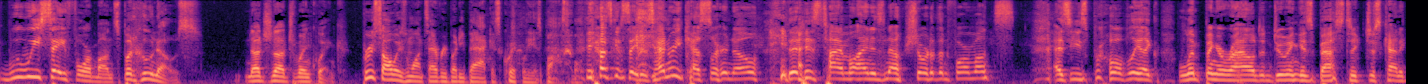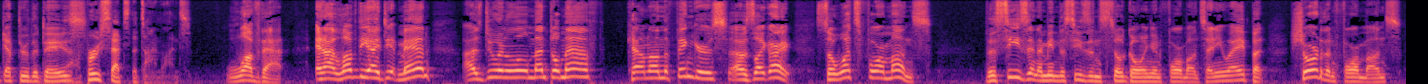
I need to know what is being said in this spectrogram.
we we say four months, but who knows? Nudge, nudge, wink, wink. Bruce always wants everybody back as quickly as possible. I was going to say, does Henry Kessler know that his timeline is now shorter than four months? As he's probably like limping around and doing his best to just kind of get through the days. Bruce sets the timelines. Love that. And I love the idea. Man, I was doing a little mental math, counting on the fingers. I was like, all right, so what's four months? The season, I mean, the season's still going in four months anyway, but shorter than four months.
